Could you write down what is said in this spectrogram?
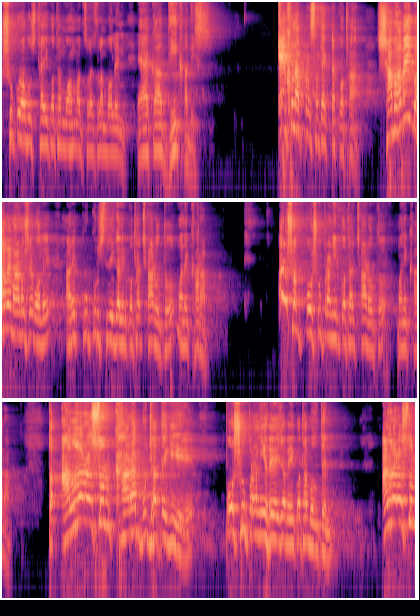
শুকুর অবস্থায় কথা মোহাম্মদ সাল্লাহ সাল্লাম বলেন, একাধিক হাদিস। এখন আপনার সাথে একটা কথা, স্বাভাবিকভাবে মানুষে বলে, আরে কুকুর শ্রীগালের কথা ছাড়ো তো মানে খারাপ। আরে সব পশু প্রাণীর কথা ছাড়ো তো মানে খারাপ। তো আল্লাহ রসুল খারাপ বুঝাতে গিয়ে পশু প্রাণী হয়ে যাবে এই কথা বলতেন। আল্লাহ রসুল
